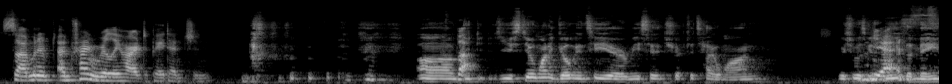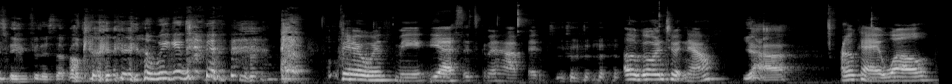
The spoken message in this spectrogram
So I'm to I'm trying really hard to pay attention. Um, But- do, do you still want to go into your recent trip to Taiwan, which was going to Yes. be the main thing for this? Okay. we could Bear with me. Yes, it's gonna happen. I'll go into it now. yeah. Okay, well,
